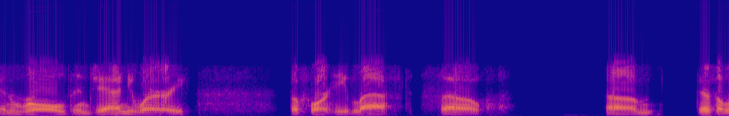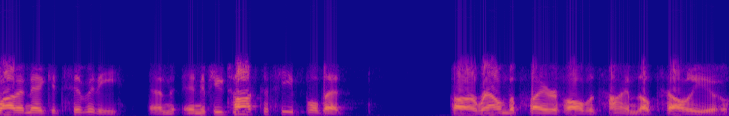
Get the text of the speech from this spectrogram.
enrolled in January before he left. So um, there's a lot of negativity. And and if you talk to people that are around the players all the time they'll tell you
